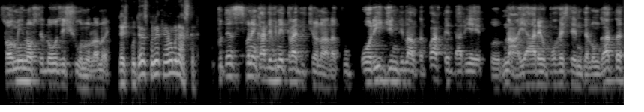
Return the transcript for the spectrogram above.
sau 1921 la noi. Deci putem spune că e românească. Putem să spunem că a devenit tradițională, cu origini din altă parte, dar e, na, ea are o poveste îndelungată.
